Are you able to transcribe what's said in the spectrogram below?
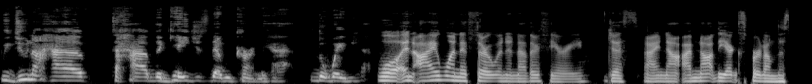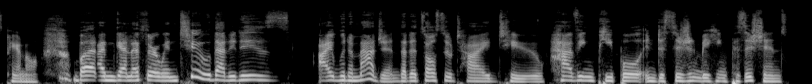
We do not have to have the gauges that we currently have the way we have. Well, and I want to throw in another theory. Just I know I'm not the expert on this panel, but I'm going to throw in too that it is I would imagine that it's also tied to having people in decision making positions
